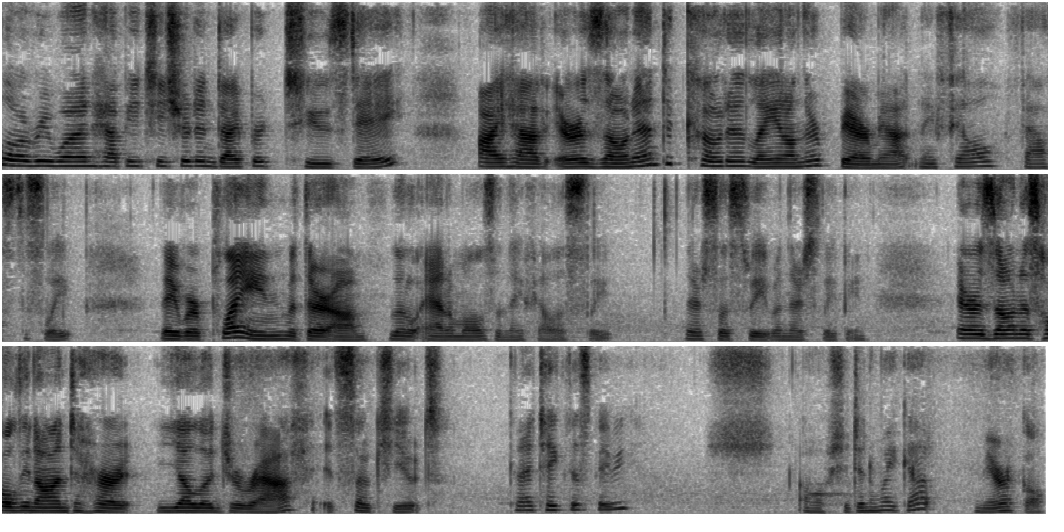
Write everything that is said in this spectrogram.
Hello everyone, happy t-shirt and diaper Tuesday. I have Arizona and Dakota laying on their bear mat and they fell fast asleep. They were playing with their um, little animals and they fell asleep. They're so sweet when they're sleeping. Arizona's holding on to her yellow giraffe. It's so cute. Can I take this baby? Oh, she didn't wake up. Miracle.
